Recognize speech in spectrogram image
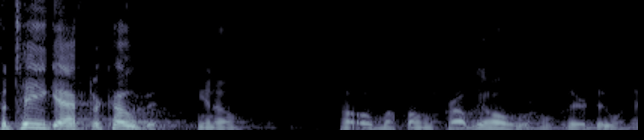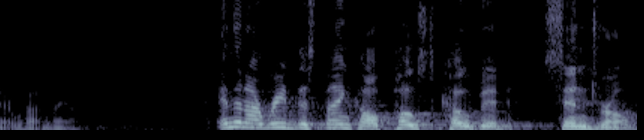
fatigue after COVID, you know. Uh oh, my phone's probably all over there doing that right now. And then I read this thing called post COVID syndrome.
